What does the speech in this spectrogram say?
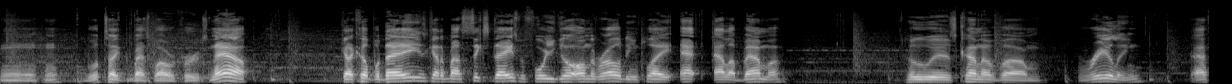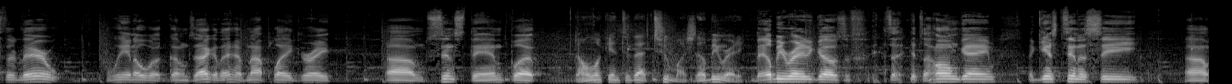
We'll take the basketball recruits. Now, got a couple days, got about six days before you go on the road and you play at Alabama, who is kind of um, reeling after their win over Gonzaga. They have not played great um, since then, but don't look into that too much. They'll be ready. They'll be ready to go. It's a, it's a, it's a home game against Tennessee. Uh,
